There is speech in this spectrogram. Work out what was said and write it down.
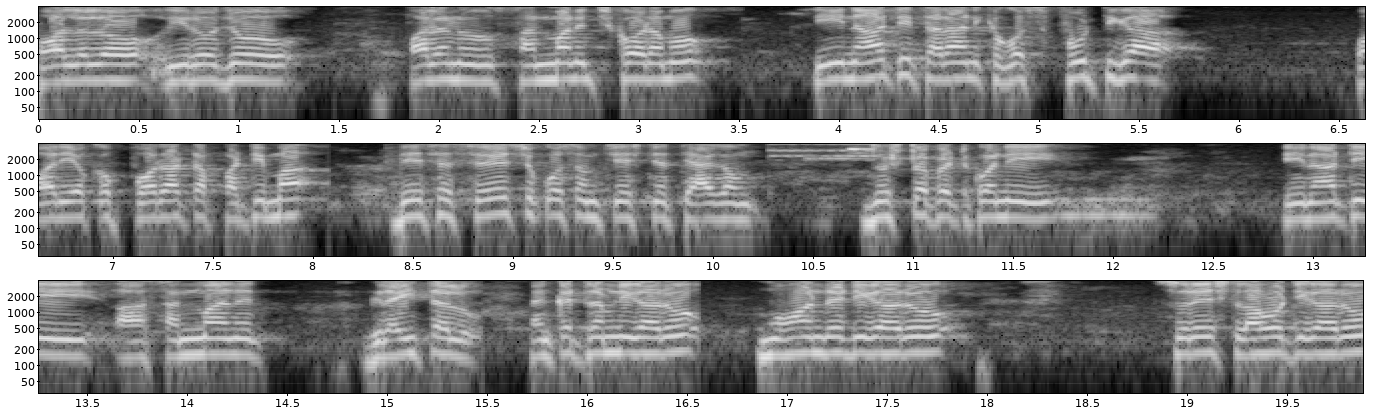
వాళ్ళలో ఈరోజు వాళ్ళను సన్మానించుకోవడము ఈనాటి తరానికి ఒక స్ఫూర్తిగా వారి యొక్క పోరాట పటిమ దేశ శ్రేయస్సు కోసం చేసిన త్యాగం దృష్టిలో పెట్టుకొని ఈనాటి ఆ సన్మాన గ్రహీతలు వెంకటరమణి గారు మోహన్ రెడ్డి గారు సురేష్ లాహోటి గారు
